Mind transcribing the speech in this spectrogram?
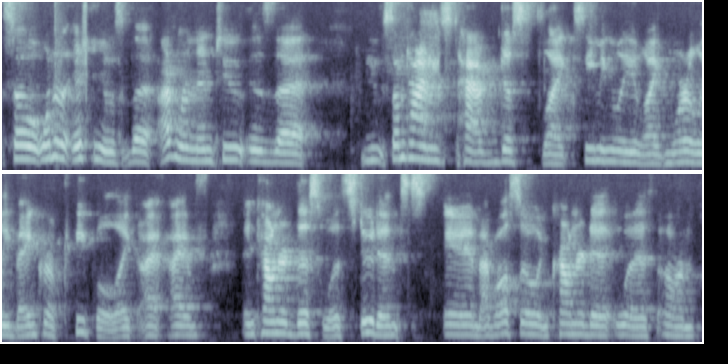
so one of the issues that I've run into is that you sometimes have just like seemingly like morally bankrupt people. Like I, I've encountered this with students and I've also encountered it with um,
